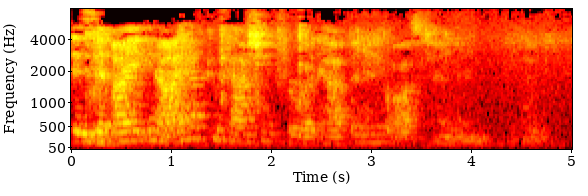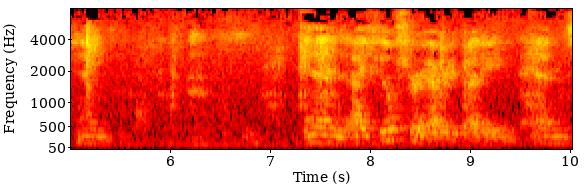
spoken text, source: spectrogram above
is that I, you know, I have compassion for what happened in Boston, and and and I feel for everybody, and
